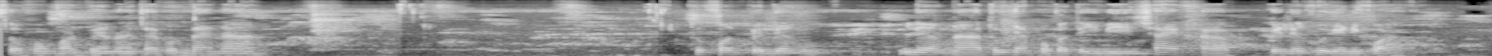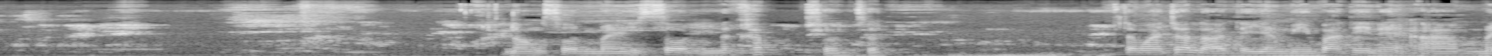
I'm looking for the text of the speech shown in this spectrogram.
ส่งของขวัญเป็นกำลังใจผมได้นะ ทุกคนเป็นเรื่องเรื่องนะ ทุกอย่างปกติดีใช่ครับ เป็นเรื่องคุยกันดีกว่า น้องซนไหมซนนะครับซนซน จังหวัดเจ้าหล่าแต่ยังมีบ้านที่ในอาร์มไหม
